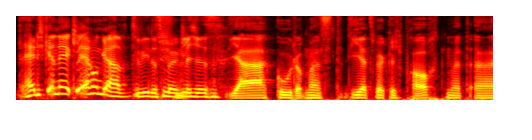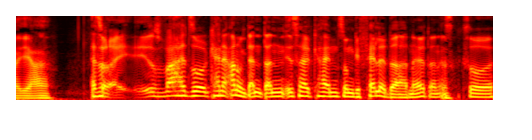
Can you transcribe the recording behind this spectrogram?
da hätte ich gerne eine Erklärung gehabt, wie das möglich ist. Ja, gut, ob man die jetzt wirklich braucht mit, äh, ja. Also, es war halt so, keine Ahnung, dann, dann ist halt kein so ein Gefälle da, ne? Dann ist so,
